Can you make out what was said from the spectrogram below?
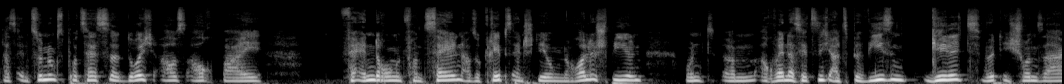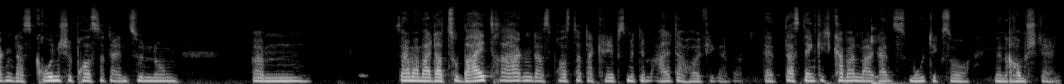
dass Entzündungsprozesse durchaus auch bei Veränderungen von Zellen, also Krebsentstehung, eine Rolle spielen. Und ähm, auch wenn das jetzt nicht als bewiesen gilt, würde ich schon sagen, dass chronische Prostataentzündungen ähm, sagen wir mal, dazu beitragen, dass Prostatakrebs mit dem Alter häufiger wird. Das, denke ich, kann man mal ganz mutig so in den Raum stellen.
